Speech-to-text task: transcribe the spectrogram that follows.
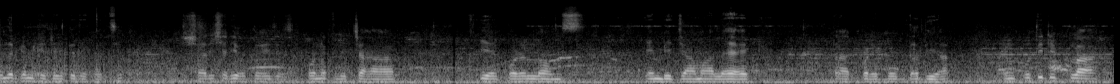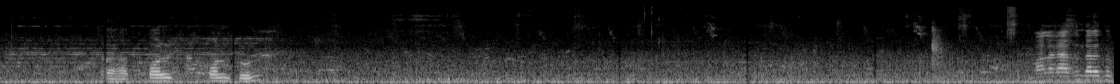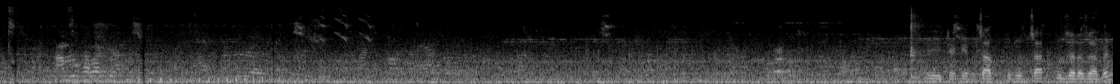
আপনাদেরকে আমি হেঁটে হেঁটে দেখাচ্ছি। সারি সারি হতে হয়ে যাচ্ছে কর্ণফুলি চার এরপরে লঞ্চ, এমবি জামাল এক, তারপরে বোগদা দিয়া, এবং প্রতিটি প্লা পল, পন্টুন। মালার আসেন তাহলে তো আন্দুল খাবার এইটাকে চাঁদপুর চাঁদপুর যারা যাবেন,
